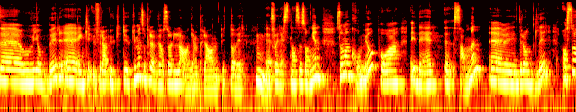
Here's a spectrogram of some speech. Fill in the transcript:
eh, hvor vi jobber eh, egentlig fra uke til uke, men så prøver vi også å lage en plan utover eh, for resten av sesongen. Så man kommer jo på ideer sammen. Vi drodler. Og så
